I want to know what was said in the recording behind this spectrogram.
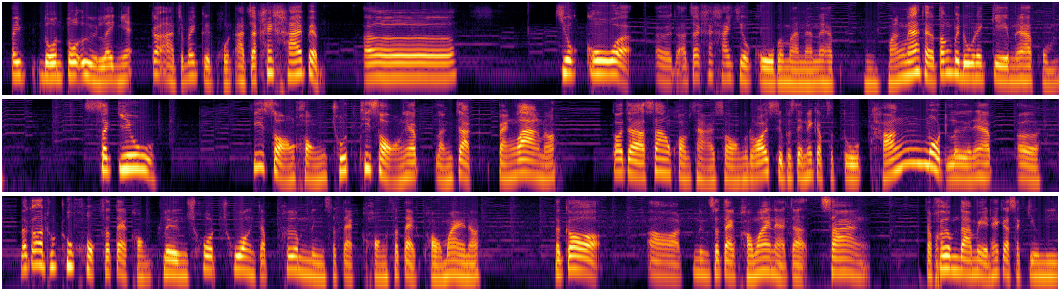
ไปโดนตัวอื่นอะไรเงี้ยก็อาจจะไม่เกิดผลอาจจะคล้ายๆแบบเออเคียวโกอะเอออาจจะคล้ายๆเคียวโกประมาณนั้นนะครับ มั้งนะแต่ต้องไปดูในเกมนะครับผมสกิล ที่ 2 ของชุดที่2ครับหลังจากแปลงร่างเนาะก็จะสร้างความเสียหาย 210%ให้กับศัตรูทั้งหมดเลยนะครับเออแล้วก็ทุก ๆ 6 สแต็กของเพลิงโชดช่วงจะเพิ่ม 1 สแต็กของสแต็กเผาไหม้เนาะแล้วก็อ่าหนึ่งสแต็กเผาไหม้เนี่ยจะสร้างจะเพิ่มดาเมจให้กับสกิลนี้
